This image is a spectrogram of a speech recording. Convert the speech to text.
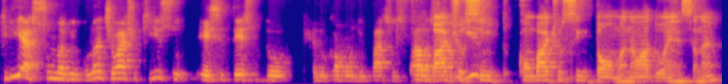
cria a súmula vinculante, eu acho que isso, esse texto do do Calmon de Passos fala combate o, isso. combate o sintoma, não a doença, né?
